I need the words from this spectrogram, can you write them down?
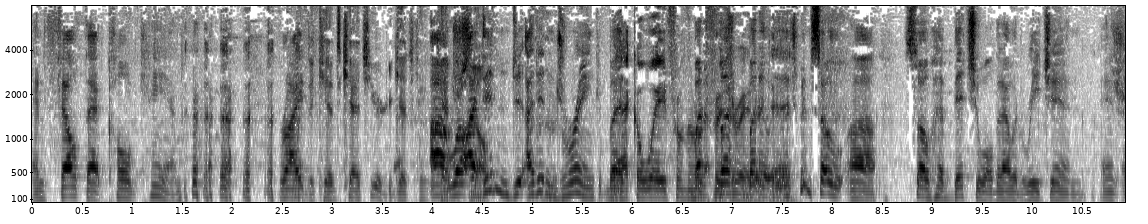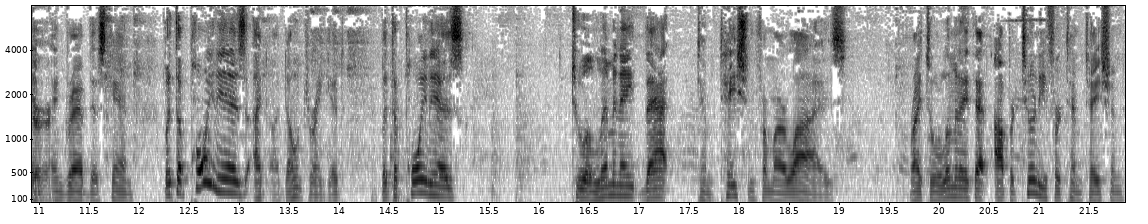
and felt that cold can. right? Did the kids catch you, or did you catch, catch Uh, well, I didn't. Do, I didn't drink, but Back away from the but, but- refrigerator, But, it, Dad. has been so uh, so habitual that I would reach in and, Sure. and, and grab this can. But the point is, I, I don't drink it. But the point is to eliminate that temptation from our lives. Right to eliminate that opportunity for temptation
